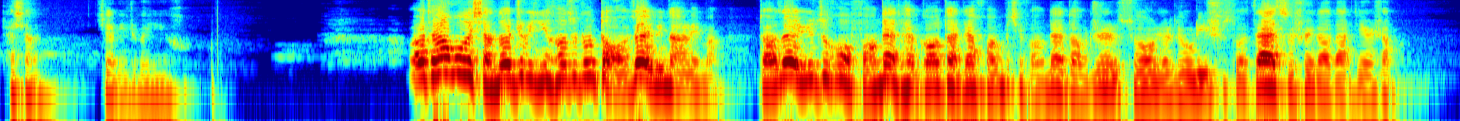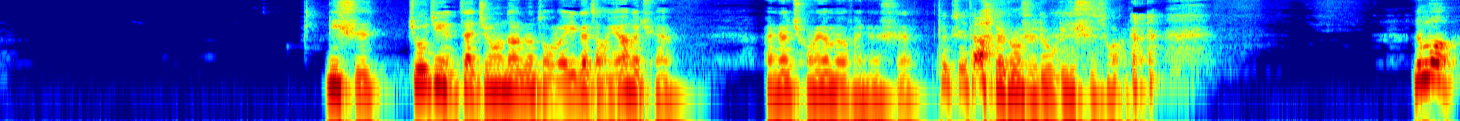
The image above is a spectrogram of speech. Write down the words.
他想建立这个银行。而他会想到这个银行最终倒在于哪里吗？倒在于最后房贷太高，大家还不起房贷，导致所有人流离失所，再次睡到大街上。历史。究竟在金融当中走了一个怎样的圈？反正穷人们反正是不知道，最终是流离失所。那么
